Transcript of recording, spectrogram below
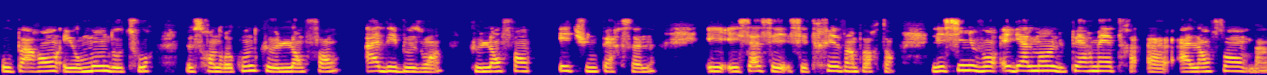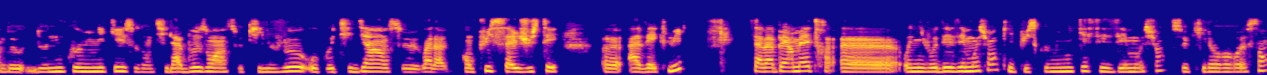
aux parents et au monde autour de se rendre compte que l'enfant a des besoins, que l'enfant est une personne. Et, ça, c'est, très important. Les signes vont également lui permettre euh, à l'enfant ben, de, nous communiquer ce dont il a besoin, ce qu'il veut au quotidien, voilà, qu'on puisse s'ajuster euh, avec lui. Ça va permettre euh, au niveau des émotions qu'il puisse communiquer ses émotions, ce qu'il ressent.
